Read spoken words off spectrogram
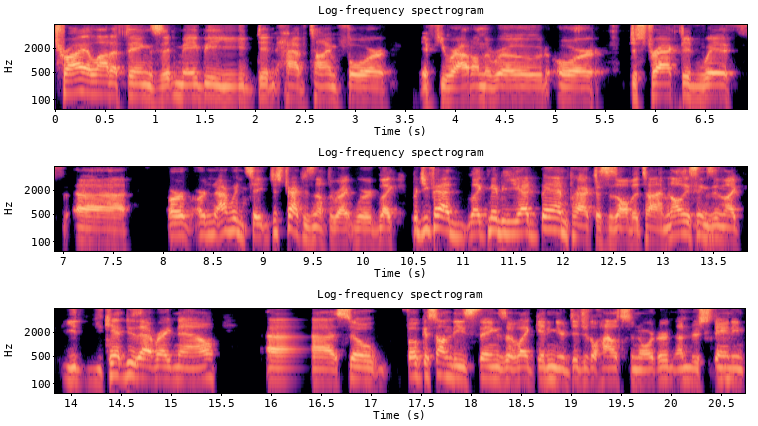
try a lot of things that maybe you didn't have time for if you were out on the road or distracted with uh, or or I wouldn't say distracted is not the right word. Like, but you've had like maybe you had band practices all the time and all these things, and like you you can't do that right now. Uh, so focus on these things of like getting your digital house in order and understanding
